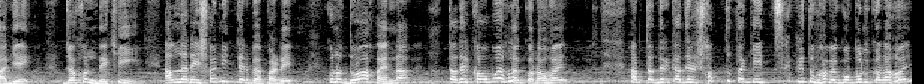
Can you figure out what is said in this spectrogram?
লাগে। যখন দেখি আল্লাহর এই সৈনিকদের ব্যাপারে কোনো দোয়া হয় না তাদেরকে অবহেলা করা হয় আর তাদের কাজের সত্যতাকে ইচ্ছাকৃতভাবে গোপন করা হয়,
